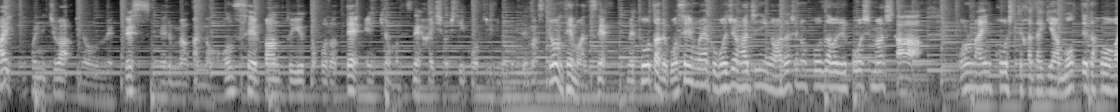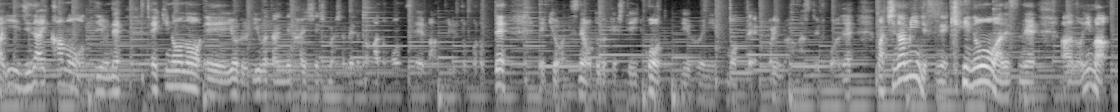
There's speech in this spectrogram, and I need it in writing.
はい、こんにちは、井上です。メルマガの音声版というところで、え今日もですね、配信をしていこうというふうに思っています。今日のテーマはですね、トータル5558人が私の講座を受講しました。オンライン講師って敵は持ってた方がいい時代かもっていうね、え昨日の、え夜、夕方にね、配信しましたメルマガの音声版というところで、え今日はですね、お届けしていこうというふうに思っておりますというところで、まあ、ちなみにですね、昨日はですね、あの、今、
